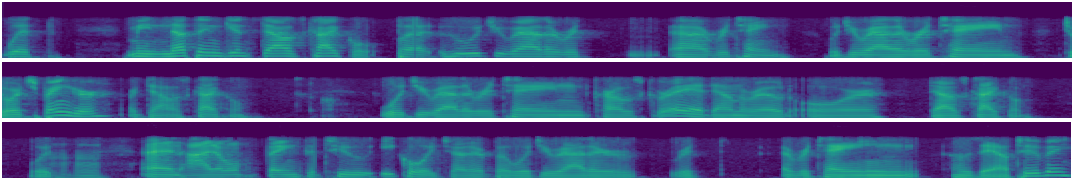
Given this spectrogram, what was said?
with, I mean, nothing against Dallas Keuchel, but who would you rather re, uh, retain? Would you rather retain George Springer or Dallas Keuchel? Would you rather retain Carlos Correa down the road or Dallas Keuchel? Would, Mhm. And I don't think the two equal each other, but would you rather re- uh, retain Jose Altuve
